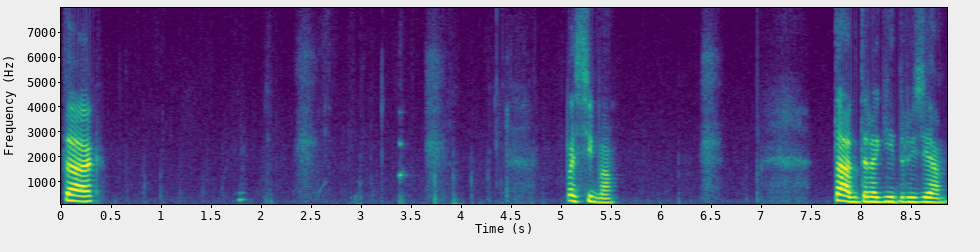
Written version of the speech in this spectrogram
Так. Спасибо. Так, дорогие друзья.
